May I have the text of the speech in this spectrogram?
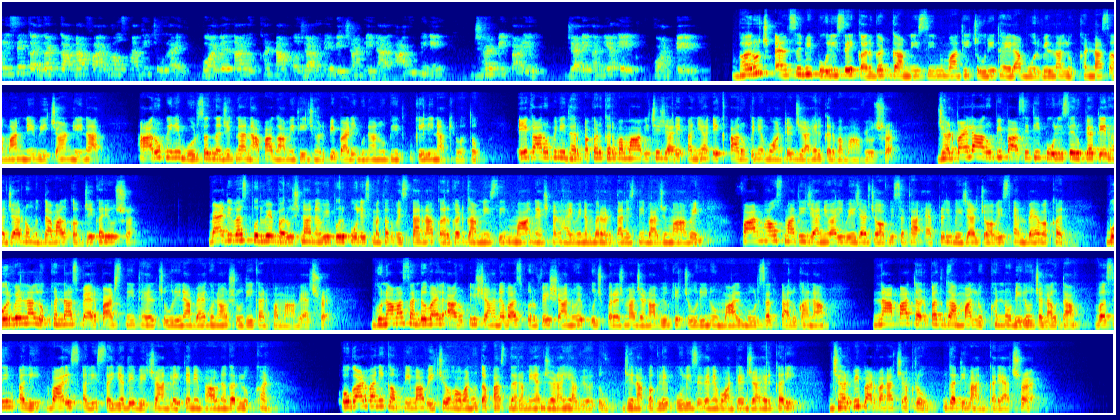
પોલીસે કરગટ ગામના ફાર્મ હાઉસમાંથી ચોરાયેલ બોરવેલના લોખંડના ઓજારોને વેચાણ દેનાર આરોપીને ઝડપી પાડ્યો, જ્યારે અન્ય એક વોન્ટેડ ભરૂચ એલસીબી પોલીસે કરગટ ગામની સીમમાંથી ચોરી થયેલા બોરવેલના લોખંડના સામાનને વેચાણ લેનાર આરોપીને બોરસદ નજીકના નાપા ગામેથી ઝડપી પાડી ગુનાનો ભેદ ઉકેલી નાખ્યો હતો. એક આરોપીની ધરપકડ કરવામાં આવી છે જ્યારે અન્ય એક આરોપીને વોન્ટેડ જાહેર કરવામાં આવ્યો છે. ઝડપાયેલા આરોપી પાસેથી પોલીસે રૂપિયા તેર હજારનો મુદ્દામાલ કબજે કર્યો છે. બે દિવસ પૂર્વે ભરૂચના નવીપુર પોલીસ મથક વિસ્તારના કરગટ ગામની સીમમાં નેશનલ હાઈવે નંબર અડતાલીસની બાજુમાં આવેલ ફાર્મ હાઉસમાંથી જાન્યુઆરી બે હજાર ચોવીસ તથા એપ્રિલ બે હજાર ચોવીસ એમ બે વખત બોરવેલના લોખંડના સ્પેર પાર્ટ્સની થયેલ ચોરીના બે ગુનાઓ શોધી કાઢવામાં આવ્યા છે. ગુનામાં સંડોવાયેલ આરોપી શાહનવાઝ ઉર્ફે શાનુએ પૂછપરછમાં જણાવ્યું કે ચોરીનો માલ બોરસદ તાલુકાના નાપા તળપત ગામમાં લોખંડનો ડેલો ચલાવતા વસીમ અલી, વારિસ અલી સૈયદે વેચાણ લઈ તેને ભાવનગર લોખંડ ઓગાળવાની કંપનીમાં વેચ્યો હોવાનું તપાસ દરમિયાન જણાઈ આવ્યું હતું, જેના પગલે પોલીસે તેને વોન્ટેડ જાહેર કરી ઝડપી પાડવાના ચક્રો ગતિમાન કર્યા છે.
